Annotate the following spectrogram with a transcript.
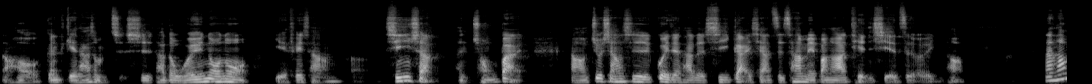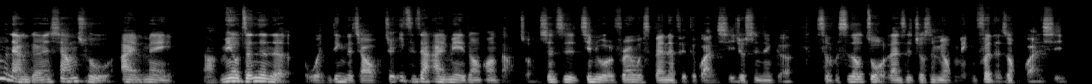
然后跟给他什么指示，他都唯唯诺诺，也非常呃欣赏，很崇拜，然后就像是跪在他的膝盖下，只差没帮他舔鞋子而已哈。那他们两个人相处暧昧。啊，没有真正的稳定的交往，就一直在暧昧状况当中，甚至进入了 friend with benefit 的关系，就是那个什么事都做，但是就是没有名分的这种关系。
